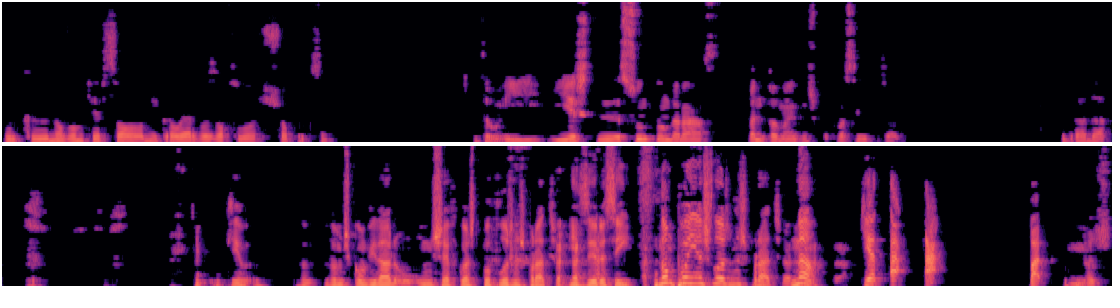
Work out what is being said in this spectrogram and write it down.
Porque não vou meter só microervas ou flores só porque sim. Então, e, e este assunto não dará pano para mangas para o próximo episódio? Poderá dar. Que é, vamos convidar um, chefe que gosta de pôr flores nos pratos e dizer assim: Não ponham as flores nos pratos! Não! Quieto! Ah! Ah! Para! Mas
